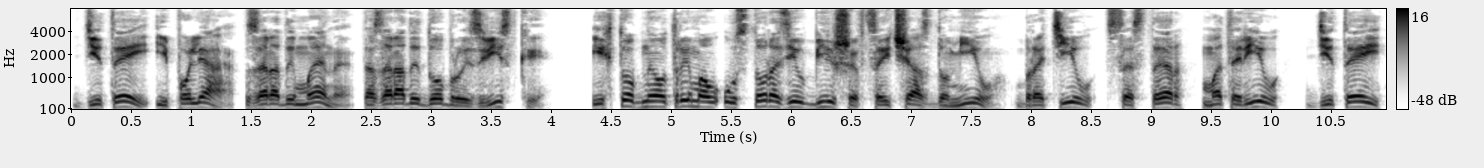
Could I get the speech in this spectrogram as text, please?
дітей і поля заради мене та заради доброї звістки, і хто б не отримав у сто разів більше в цей час домів, братів, сестер, матерів, дітей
